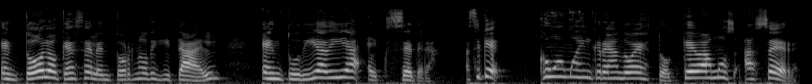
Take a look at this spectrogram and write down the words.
en todo lo que es el entorno digital, en tu día a día, etcétera. Así que, ¿cómo vamos a ir creando esto? ¿Qué vamos a hacer?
